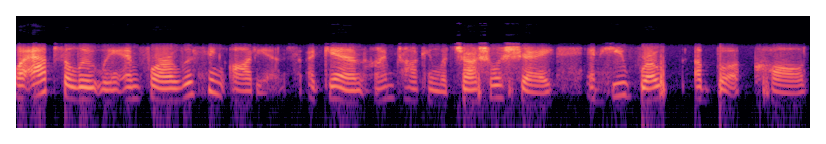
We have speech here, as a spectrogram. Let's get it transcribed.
Well, absolutely. And for our listening audience, again, I'm talking with Joshua Shea, and he wrote a book called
